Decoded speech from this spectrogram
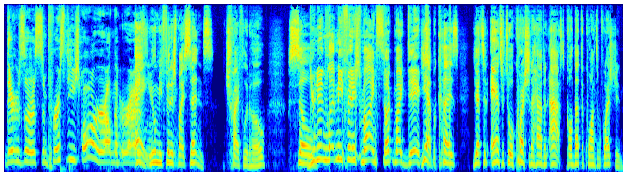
there's uh, some prestige horror on the horizon. hey you let me finish my sentence trifling hoe so You didn't let me finish mine. Suck my dick. yeah because that's an answer to a question I haven't asked called that the quantum question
